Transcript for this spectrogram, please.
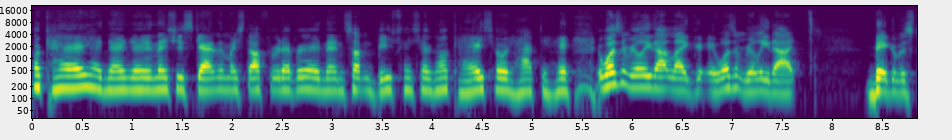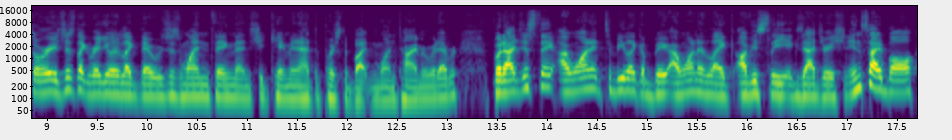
okay, and then and then she's scanning my stuff or whatever, and then something beeps and she's like, okay, so we have to hit. It wasn't really that like it wasn't really that big of a story. It's just like regular, like there was just one thing. Then she came in and had to push the button one time or whatever. But I just think I want it to be like a big. I want to like obviously exaggeration inside ball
